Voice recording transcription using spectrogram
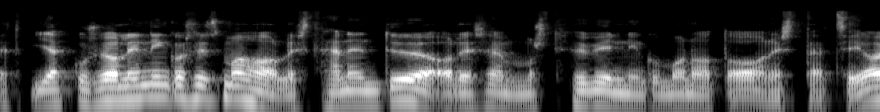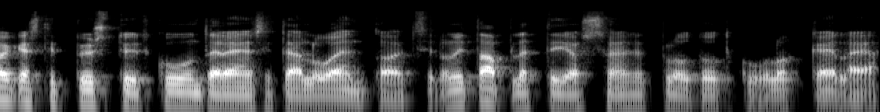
et, ja kun se oli niin kuin siis mahdollista, hänen työ oli semmoista hyvin niin kuin monotonista, että siinä oikeasti pystyit kuuntelemaan sitä luentoa, että sillä oli tabletti jossain Bluetooth-kuulokkeilla ja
